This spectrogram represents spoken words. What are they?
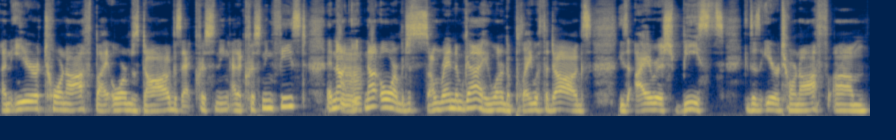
an ear torn off by Orm's dogs at christening at a christening feast, and not mm-hmm. not Orm, but just some random guy who wanted to play with the dogs. These Irish beasts gets his ear torn off. Um,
